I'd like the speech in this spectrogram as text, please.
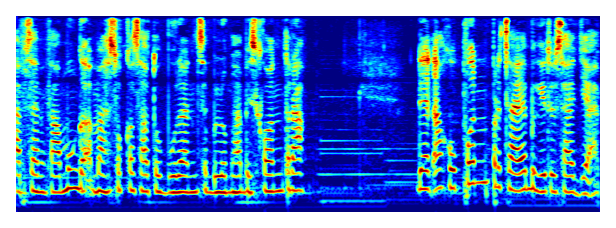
Absen kamu nggak masuk ke satu bulan sebelum habis kontrak. Dan aku pun percaya begitu saja.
